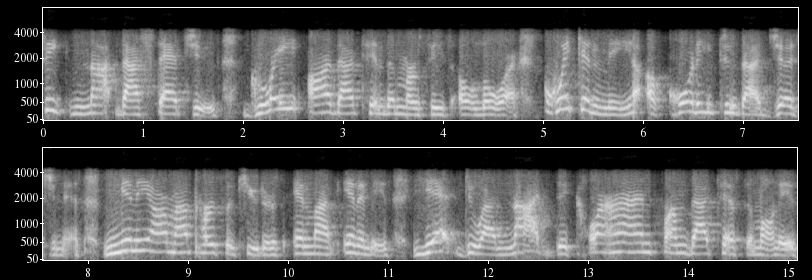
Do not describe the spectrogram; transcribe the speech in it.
seek not thy statutes. Great are thy tender mercies, O Lord. Quicken me according to thy judgments. Many are my persecutors and my enemies, yet do I not decline from thy testimonies.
